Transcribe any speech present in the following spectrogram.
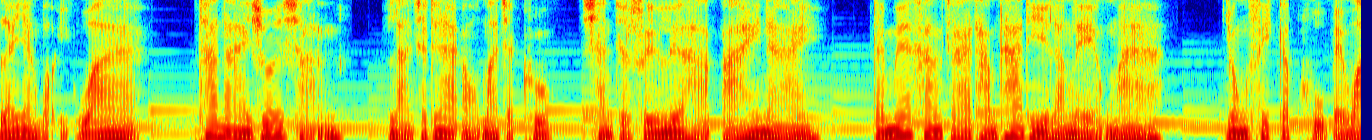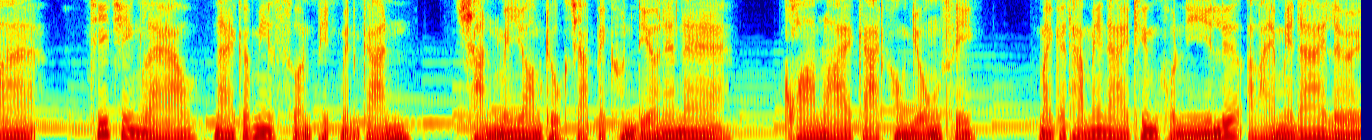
และยังบอกอีกว่า ถ้านายช่วยฉัน หลังจากที่นายออกมาจากคุก ฉันจะซื้อเรือหาปลาให้นาย แต่เมื่อคังแจทำท่าทีลังเลออกมา ยงซิกกับขู่ไปว่า ที่จริงแล้วนายก็มีส่วนผิดเหมือนกัน ฉันไม่ยอมถูกจับไปคนเดียวแน่ๆ ความร้ายกาจของยงซิก มันก็ทำให้นายทึมคนนี้เลือกอะไรไม่ได้เลย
